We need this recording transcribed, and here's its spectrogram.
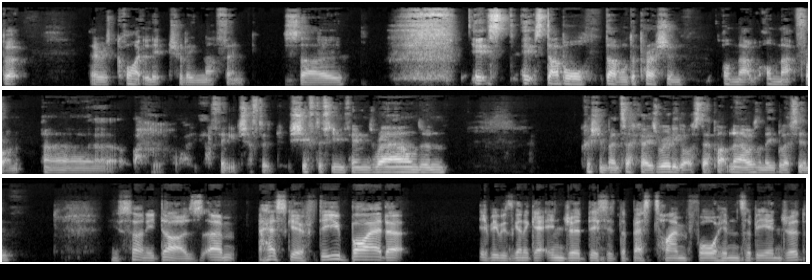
But there is quite literally nothing. So it's it's double double depression on that on that front. Uh, I think you just have to shift a few things around and Christian Benteke's really got to step up now, hasn't he? Bless him. He certainly does. Um, Hesketh, do you buy that if he was going to get injured, this is the best time for him to be injured?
